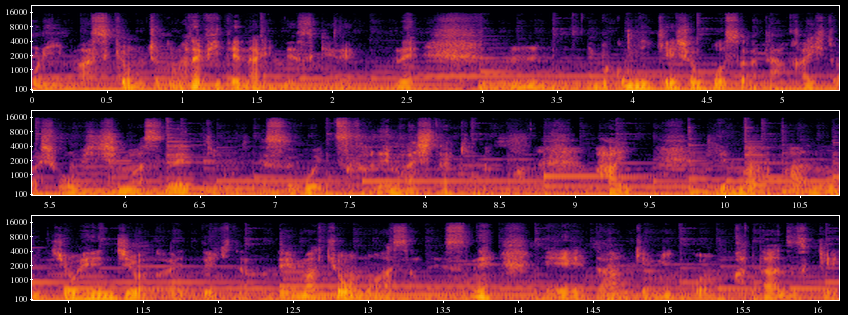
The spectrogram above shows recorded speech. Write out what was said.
おります。今日もちょっとまだ見てないんですけれどもね。うん。やっぱコミュニケーションコストが高い人は消費しますねっていうことですごい疲れました、昨日は。はい。で、まあ、あの、一応返事は返ってきたので、まあ、今日の朝ですね、えっ、ー、と、案件を1個片付け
